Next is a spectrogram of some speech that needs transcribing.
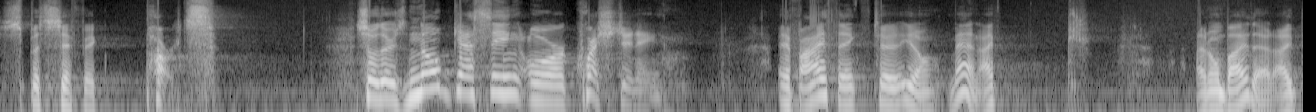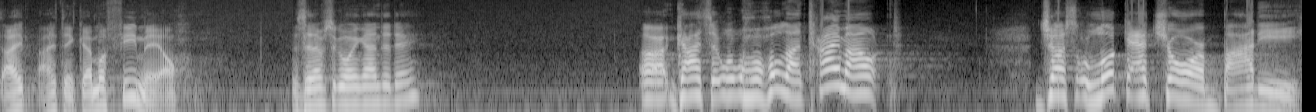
specific parts. So there's no guessing or questioning. If I think to, you know, man, I, I don't buy that. I, I, I think I'm a female. Is that what's going on today? Uh, God said, well, well, hold on, time out. Just look at your body.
